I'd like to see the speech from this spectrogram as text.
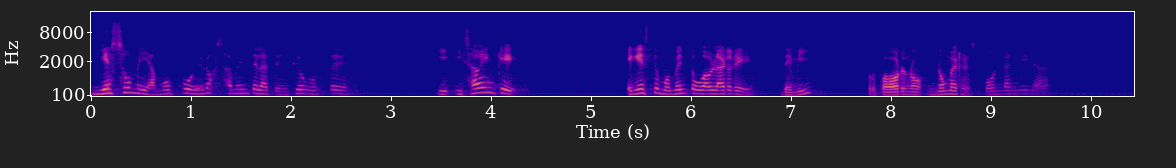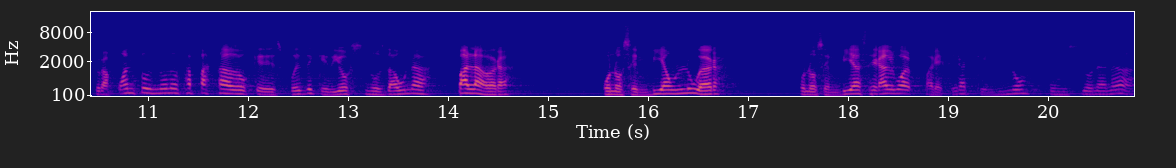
y eso me llamó poderosamente la atención a ustedes. Y, saben que en este momento voy a hablar de, de mí. Por favor, no, no me respondan ni nada. Pero ¿a cuántos no nos ha pasado que después de que Dios nos da una palabra o nos envía a un lugar o nos envía a hacer algo, pareciera que no funciona nada?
